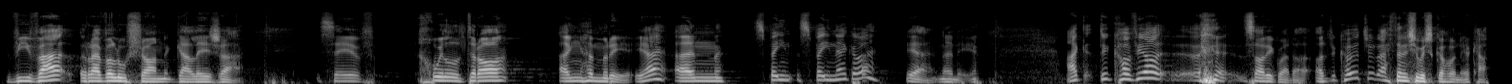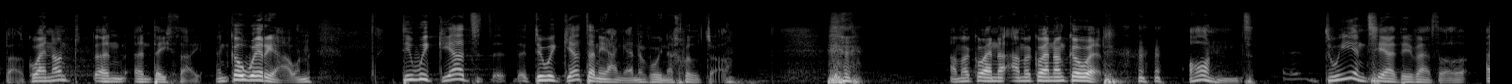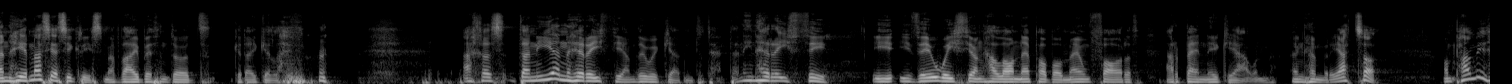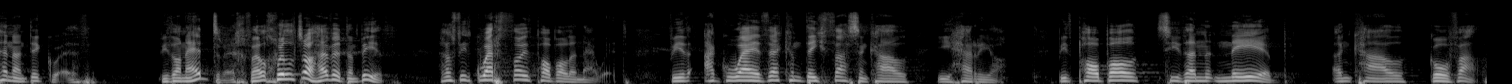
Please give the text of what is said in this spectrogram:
Viva Revolution Galeja, sef chwildro yng Nghymru, ie? Yeah? Yn Sbein, Sbeineg o fe? Ie, yeah, na ni. Ac dwi'n cofio, sori Gwenno, ond dwi'n cofio trwy'r eithaf nes i wisgo hwn i'r capel, Gwenno'n yn, yn deithau, yn gywir iawn, diwygiad, diwygiad da ni angen yn fwy na chwildro. a mae Gwenno, a mae Gwenno'n gywir. ond, dwi yn tueddu feddwl, Yn heirnas Iesu Gris, mae'r ddau beth yn dod gyda'i gilydd. Achos, da ni yn hiraethu am ddiwygiad yn dydyn. Da ni'n hiraethu i, i ddiw weithio yng nghalonau pobl mewn ffordd arbennig iawn yng Nghymru eto. Ond pan fydd hynna'n digwydd, fydd o'n edrych fel chwildro hefyd yn bydd. Achos fydd gwerthoedd pobl yn newid. Fydd agweddau cymdeithas yn cael ei herio. Bydd pobl sydd yn neb yn cael gofal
